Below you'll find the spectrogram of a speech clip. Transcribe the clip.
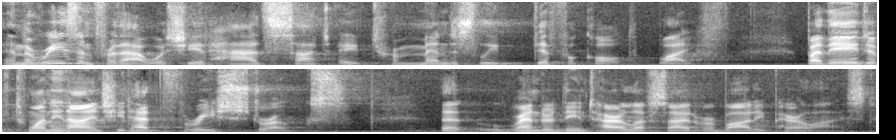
and the reason for that was she had had such a tremendously difficult life. By the age of 29, she'd had three strokes that rendered the entire left side of her body paralyzed.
